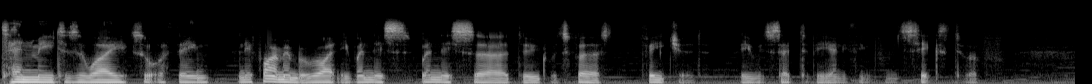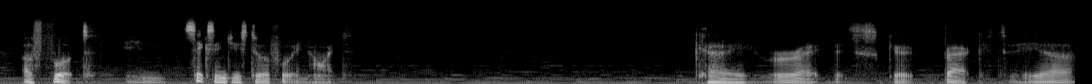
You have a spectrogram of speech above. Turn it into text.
ten meters away sort of thing and if I remember rightly when this when this uh, dude was first featured he was said to be anything from six to a, a foot in six inches to a foot in height. Okay, right, let's go back to here.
